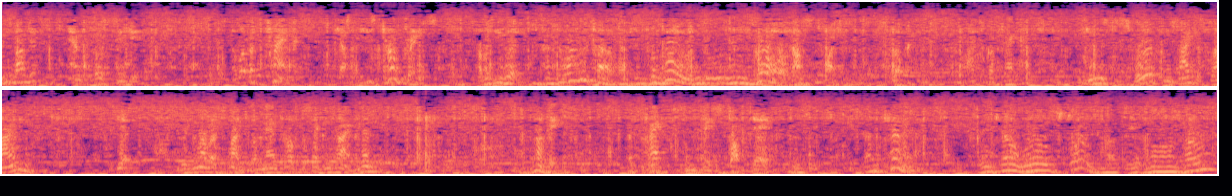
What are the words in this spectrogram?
Rebounded and proceeded. No other track. Just these cow prints. How was he hurt? That's one of the cow. That's the bull in, in draw. Now, what? Look. Bicycle track. Begins to swerve from side. Yes. There's another smudge where the man dropped the second time. And then... Nothing. The tracks, they stop dead. It's uncanny. They tell world stories about the animals home.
